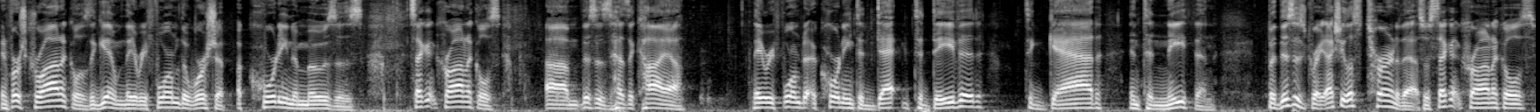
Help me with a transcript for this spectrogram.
In First Chronicles, again, they reformed the worship according to Moses. Second Chronicles, um, this is Hezekiah. They reformed it according to, to David, to Gad, and to Nathan. But this is great. Actually, let's turn to that. So Second Chronicles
